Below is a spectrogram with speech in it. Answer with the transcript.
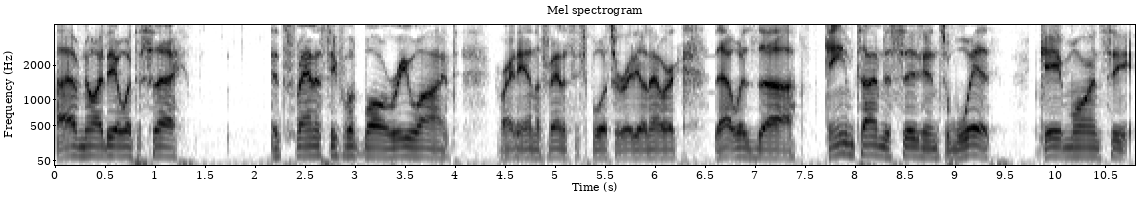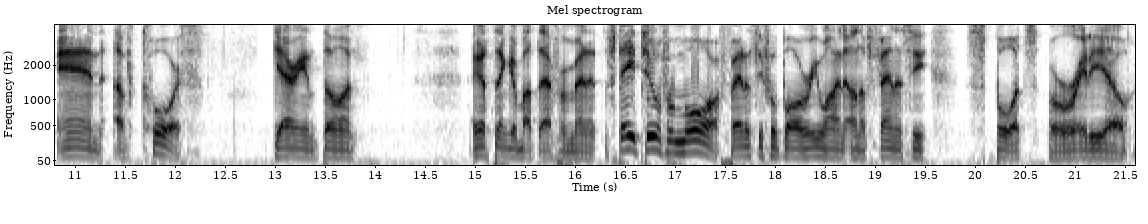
I have no idea what to say. It's Fantasy Football Rewind right here on the Fantasy Sports Radio Network. That was uh, Game Time Decisions with Gabe Morency and, of course, Garion Thorne. I got to think about that for a minute. Stay tuned for more Fantasy Football Rewind on the Fantasy Sports Radio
